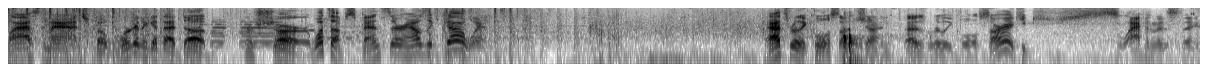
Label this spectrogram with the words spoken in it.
Last match, but we're going to get that dub for sure. What's up, Spencer? How's it going? That's really cool, Sunshine. That is really cool. Sorry I keep slapping this thing.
